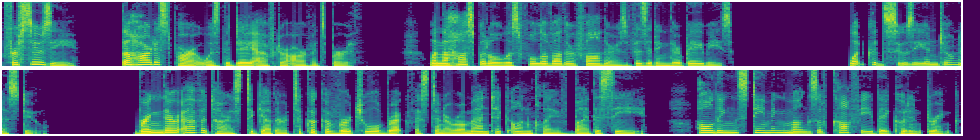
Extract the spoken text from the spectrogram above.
For Susie, the hardest part was the day after Arvid's birth, when the hospital was full of other fathers visiting their babies. What could Susie and Jonas do? Bring their avatars together to cook a virtual breakfast in a romantic enclave by the sea, holding steaming mugs of coffee they couldn't drink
